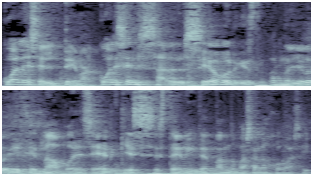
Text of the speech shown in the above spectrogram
¿Cuál es el tema? ¿Cuál es el salseo? Porque esto cuando yo lo dije, no puede ser que se estén intentando pasar el juego así.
